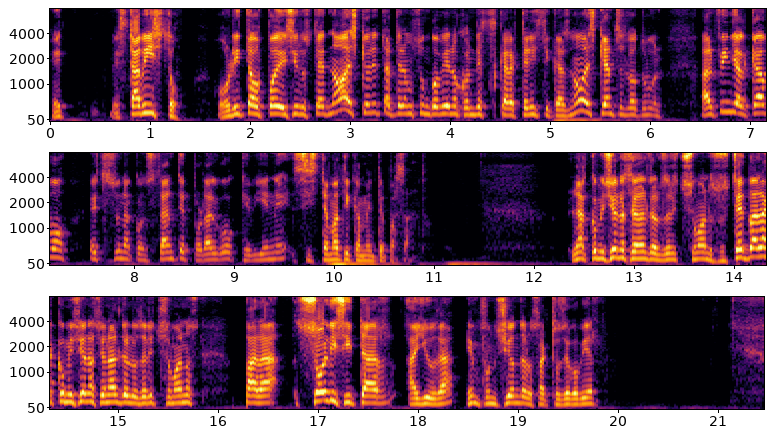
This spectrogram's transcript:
Eh, está visto. Ahorita os puede decir usted, no, es que ahorita tenemos un gobierno con estas características, no, es que antes lo tuvo. Al fin y al cabo, esto es una constante por algo que viene sistemáticamente pasando. La Comisión Nacional de los Derechos Humanos. Usted va a la Comisión Nacional de los Derechos Humanos para solicitar ayuda en función de los actos de gobierno.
